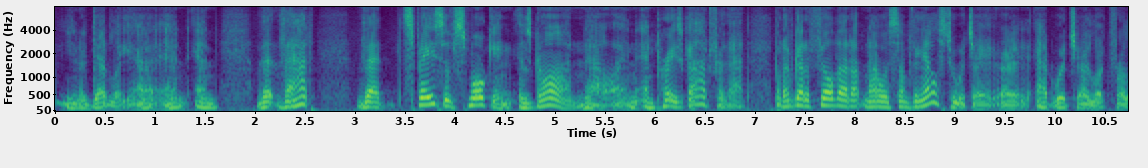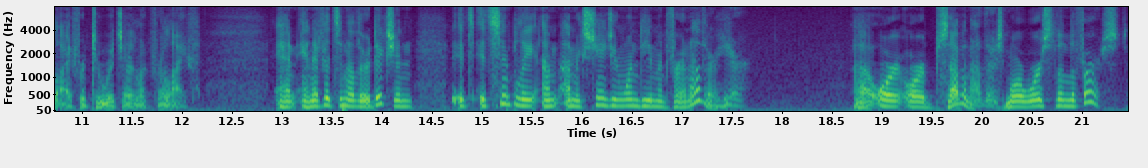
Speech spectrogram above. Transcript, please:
you know, deadly. Uh, and, and that, that that space of smoking is gone now, and, and praise God for that. But I've got to fill that up now with something else to which I, at which I look for life, or to which I look for life. And and if it's another addiction, it's it's simply I'm I'm exchanging one demon for another here, uh, or or seven others, more worse than the first.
